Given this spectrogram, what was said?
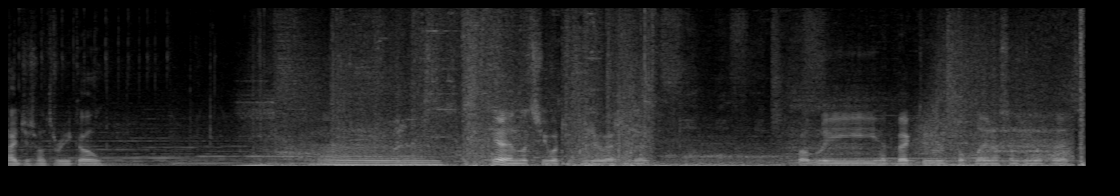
I just want to recall. Um, yeah, and let's see what we can do after that. Probably head back to top lane or something like that.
